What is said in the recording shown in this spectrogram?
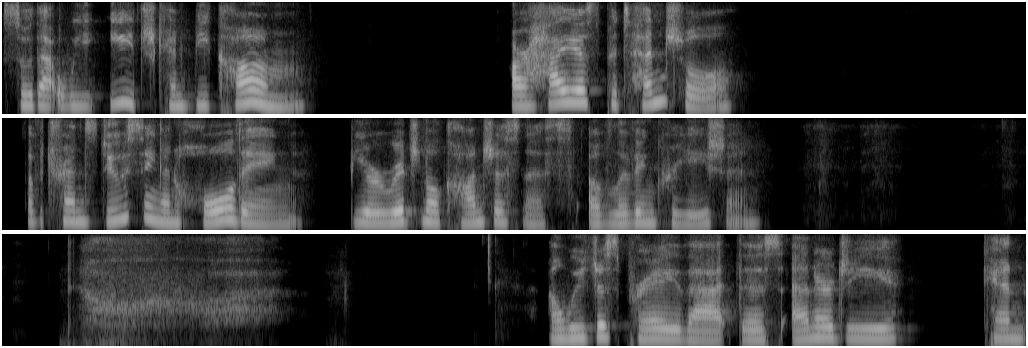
So that we each can become our highest potential of transducing and holding the original consciousness of living creation. And we just pray that this energy can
